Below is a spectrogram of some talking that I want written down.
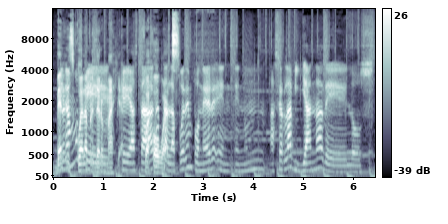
ven a la escuela a aprender magia. Que hasta Agatha Hogwarts. la pueden poner en, en un. hacer la villana de los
